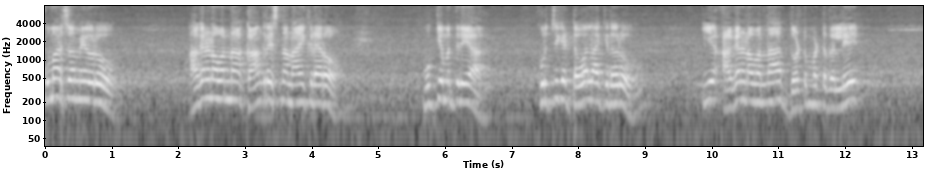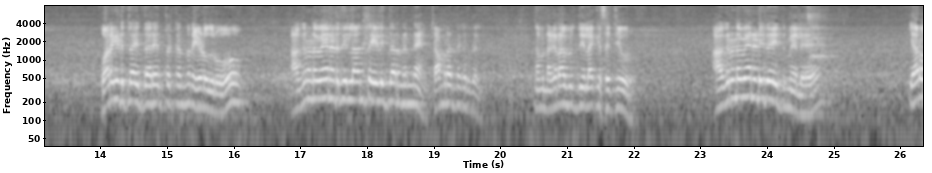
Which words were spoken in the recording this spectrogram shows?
ಕುಮಾರಸ್ವಾಮಿಯವರು ಹಗರಣವನ್ನು ಕಾಂಗ್ರೆಸ್ನ ನಾಯಕರ್ಯಾರೋ ಮುಖ್ಯಮಂತ್ರಿಯ ಕುರ್ಚಿಗೆ ಟವಲ್ ಹಾಕಿದವರು, ಈ ಹಗರಣವನ್ನು ದೊಡ್ಡ ಮಟ್ಟದಲ್ಲಿ ಹೊರಗಿಡ್ತಾ ಇದ್ದಾರೆ ಅಂತಕ್ಕಂಥ ಹೇಳಿದ್ರು. ಹಗರಣವೇ ನಡೆದಿಲ್ಲ ಅಂತ ಹೇಳಿದ್ದಾರೆ ನಿನ್ನೆ ಚಾಮರಾಜನಗರದಲ್ಲಿ ನಮ್ಮ ನಗರಾಭಿವೃದ್ಧಿ ಇಲಾಖೆ ಸಚಿವರು. ಹಗರಣವೇ ನಡೀತಾ ಇದ್ದ ಮೇಲೆ ಯಾರೋ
